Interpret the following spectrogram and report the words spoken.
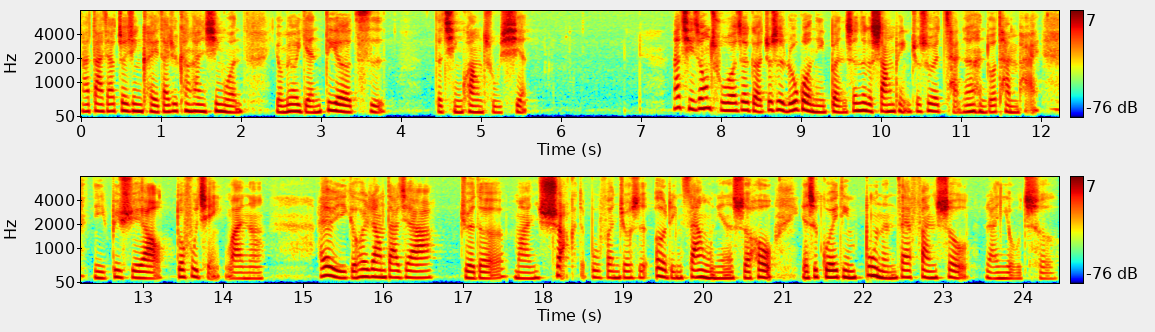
那大家最近可以再去看看新闻，有没有延第二次的情况出现？那其中除了这个，就是如果你本身这个商品就是会产生很多碳排，你必须要多付钱以外呢，还有一个会让大家觉得蛮 shock 的部分，就是二零三五年的时候也是规定不能再贩售燃油车，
